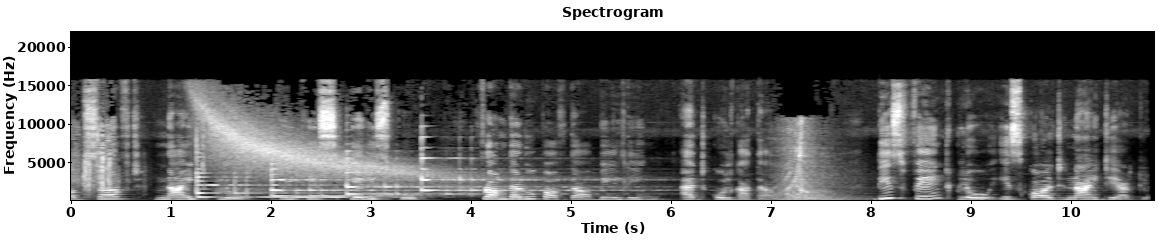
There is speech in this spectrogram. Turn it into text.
observed night glow with his telescope from the roof of the building at Kolkata. This faint glow is called night air glow.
